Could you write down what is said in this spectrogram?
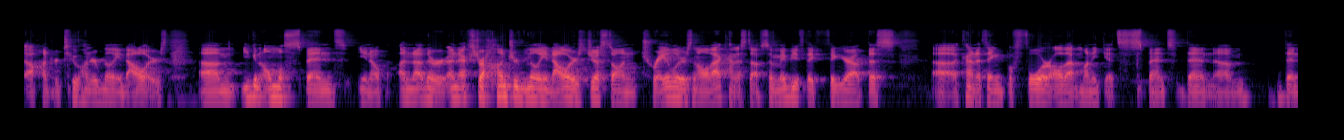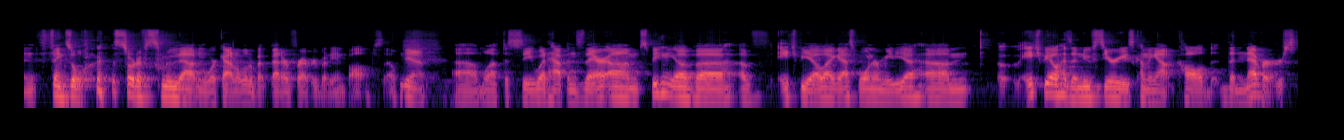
100 200 million dollars um, you can almost spend you know another an extra 100 million dollars just on trailers and all that kind of stuff so maybe if they figure out this uh, kind of thing before all that money gets spent then um, then things will sort of smooth out and work out a little bit better for everybody involved. So yeah, uh, we'll have to see what happens there. Um, speaking of uh, of HBO, I guess Warner Media, um, HBO has a new series coming out called The Nevers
